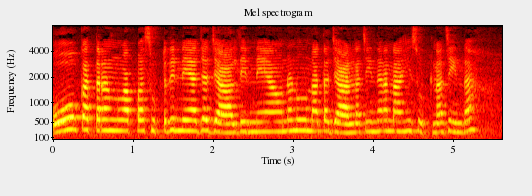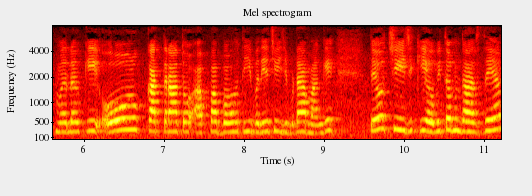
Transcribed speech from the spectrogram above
ਉਹ ਕਤਰਾਂ ਨੂੰ ਆਪਾਂ ਸੁੱਟ ਦਿੰਨੇ ਆ ਜਾਂ ਜਾਲ ਦਿੰਨੇ ਆ, ਉਹਨਾਂ ਨੂੰ ਨਾ ਤਾਂ ਜਾਲਣਾ ਚਾਹੀਦਾ, ਨਾ ਹੀ ਸੁੱਟਣਾ ਚਾਹੀਦਾ। ਮਤਲਬ ਕਿ ਉਹ ਕਤਰਾਂ ਤੋਂ ਆਪਾਂ ਬਹੁਤ ਹੀ ਵਧੀਆ ਚੀਜ਼ ਬਣਾਵਾਂਗੇ। ਤੇ ਉਹ ਚੀਜ਼ ਕੀ ਉਹ ਵੀ ਤੁਹਾਨੂੰ ਦੱਸਦੇ ਆ।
